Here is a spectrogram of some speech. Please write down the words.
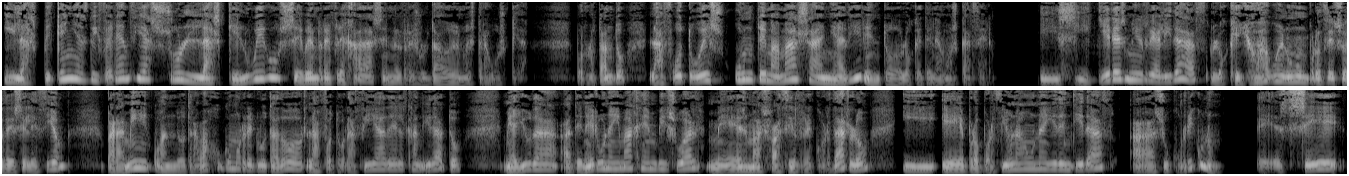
y las pequeñas diferencias son las que luego se ven reflejadas en el resultado de nuestra búsqueda. Por lo tanto, la foto es un tema más a añadir en todo lo que tenemos que hacer. Y si quieres mi realidad, lo que yo hago en un proceso de selección, para mí, cuando trabajo como reclutador, la fotografía del candidato me ayuda a tener una imagen visual, me es más fácil recordarlo y eh, proporciona una identidad a su currículum. Eh, sé,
